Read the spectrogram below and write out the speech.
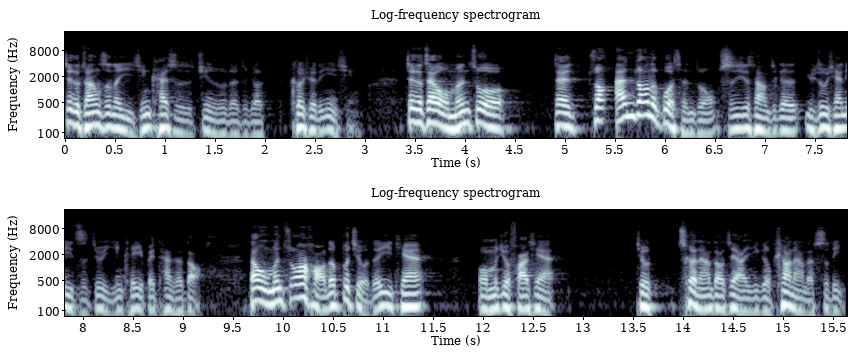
这个装置呢已经开始进入了这个科学的运行。这个在我们做在装安装的过程中，实际上这个宇宙线粒子就已经可以被探测到。当我们装好的不久的一天，我们就发现，就测量到这样一个漂亮的视力。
